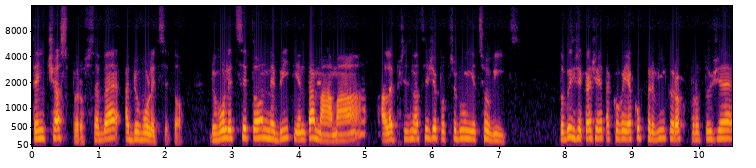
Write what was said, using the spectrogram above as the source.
ten čas pro sebe a dovolit si to dovolit si to nebýt jen ta máma, ale přiznat si, že potřebuji něco víc. To bych řekla, že je takový jako první krok, protože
